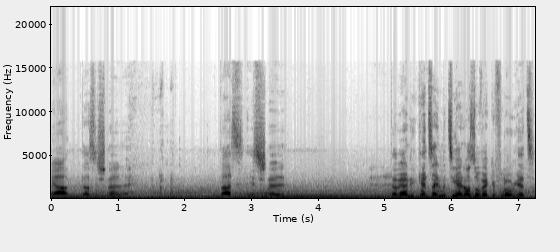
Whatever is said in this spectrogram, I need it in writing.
Ja, das ist schnell. Das ist schnell. Da wären die Kennzeichen mit Sicherheit auch so weggeflogen jetzt.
